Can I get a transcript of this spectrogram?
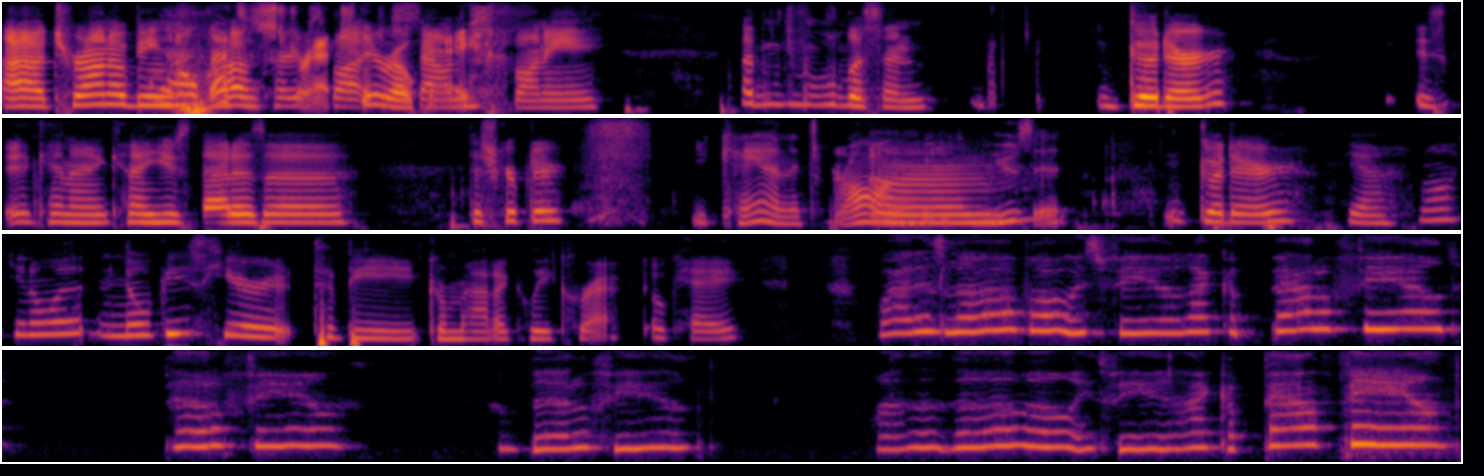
Uh, Toronto being Well, that's a stretch. spot They're okay. sounds funny. Uh, listen, gooder is uh, can I can I use that as a descriptor? You can. It's wrong, but you Um, can use it. Gooder. Yeah. Well, you know what? Nobody's here to be grammatically correct. Okay. Why does love always feel like a battlefield? Battlefield, a battlefield. Why does love always feel like a battlefield?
